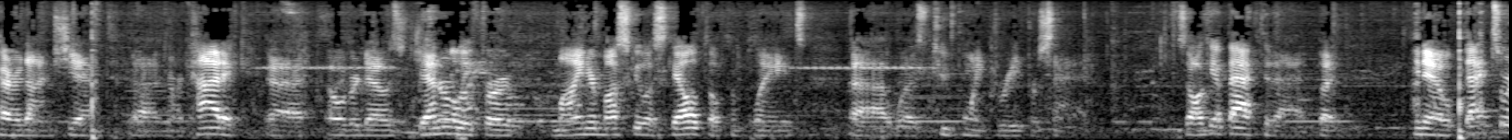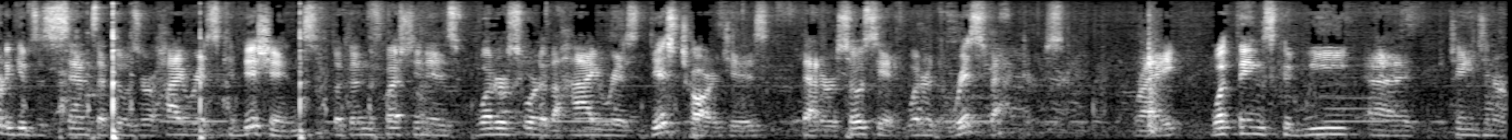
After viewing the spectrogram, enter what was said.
paradigm shift, uh, narcotic overdose, generally for minor musculoskeletal complaints, was 2.3%. So I'll get back to that. But you know, that sort of gives a sense that those are high risk conditions. But then the question is, what are sort of the high risk discharges that are associated? What are the risk factors, right? What things could we uh, change in our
